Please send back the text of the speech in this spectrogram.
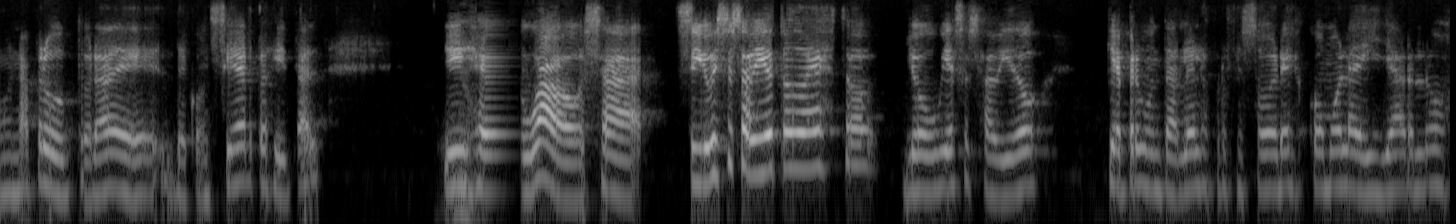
una productora de, de, conciertos y tal, y dije, wow, o sea, si yo hubiese sabido todo esto, yo hubiese sabido qué preguntarle a los profesores, cómo ladillarlos,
